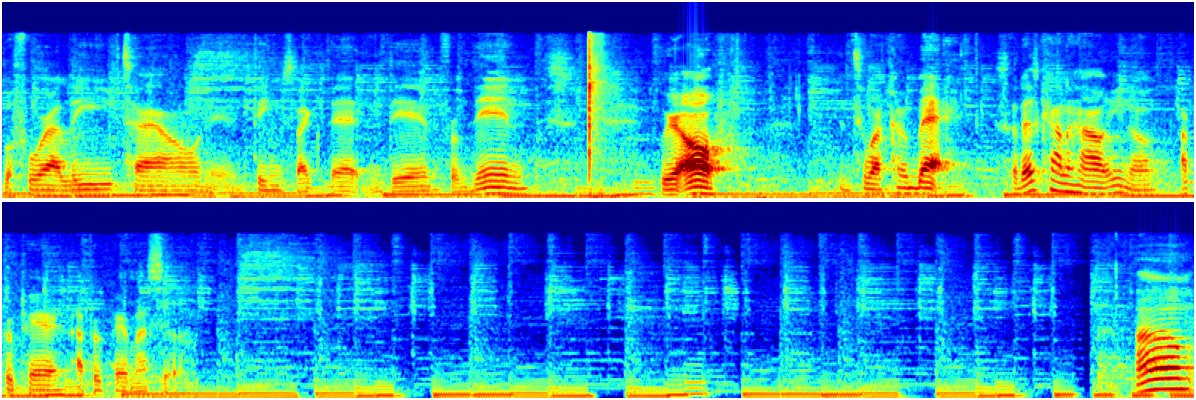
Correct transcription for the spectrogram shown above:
before I leave town and things like that. And then from then, we're off until I come back. So that's kind of how, you know, I prepare, I prepare myself. Um,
